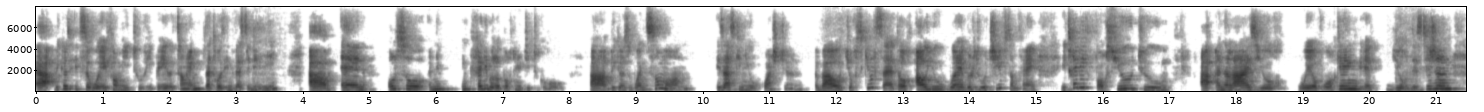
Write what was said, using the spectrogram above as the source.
uh, because it's a way for me to repay the time that was invested mm-hmm. in me, mm-hmm. um, and also an incredible opportunity to grow. Uh, because when someone is asking you a question about your skill set or how you were able to achieve something, it really forces you to uh, analyze your way of working, it, your mm-hmm. decision,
